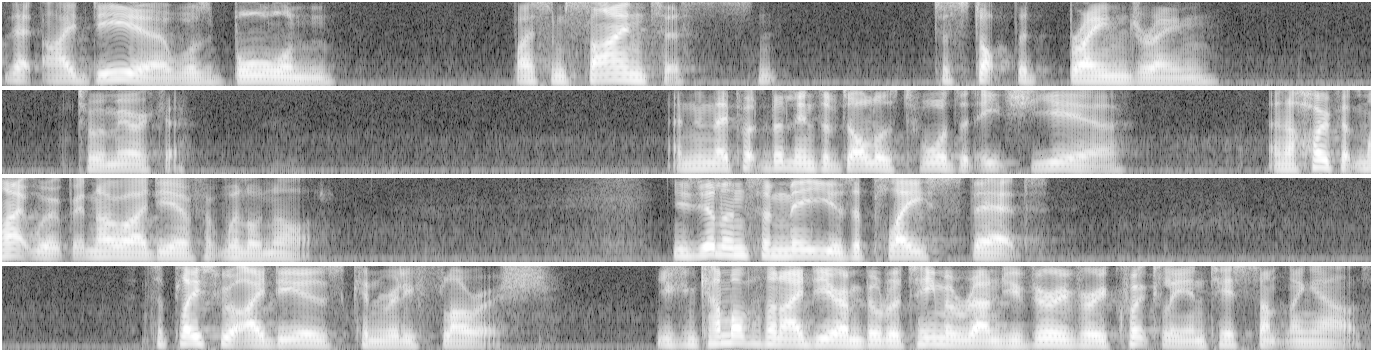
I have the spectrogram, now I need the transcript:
that idea was born by some scientists to stop the brain drain to America. And then they put billions of dollars towards it each year. And I hope it might work, but no idea if it will or not. New Zealand, for me, is a place that it's a place where ideas can really flourish. You can come up with an idea and build a team around you very, very quickly and test something out.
